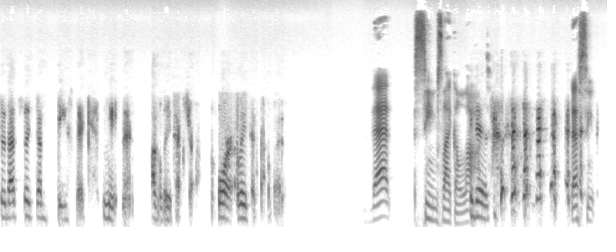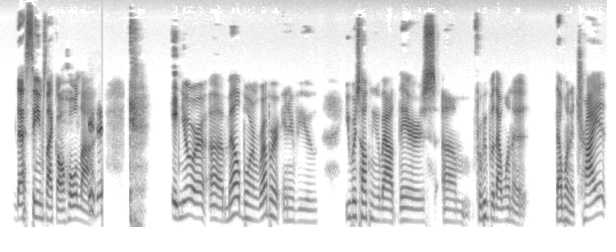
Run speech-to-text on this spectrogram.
so that's like the basic maintenance of a latex dress or a latex outfit. That seems like a lot. It is. that seems that seems like a whole lot. In your uh, Melbourne rubber interview, you were talking about there's um, for people that want to that want to try it.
